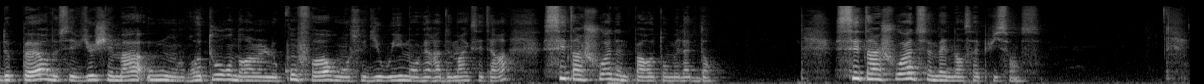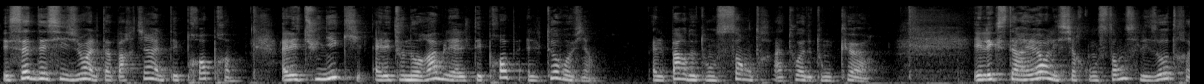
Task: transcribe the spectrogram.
de peur, de ces vieux schémas où on retourne dans le confort, où on se dit oui, mais on verra demain, etc. C'est un choix de ne pas retomber là-dedans. C'est un choix de se mettre dans sa puissance. Et cette décision, elle t'appartient, elle t'est propre. Elle est unique, elle est honorable et elle t'est propre, elle te revient. Elle part de ton centre, à toi, de ton cœur. Et l'extérieur, les circonstances, les autres,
